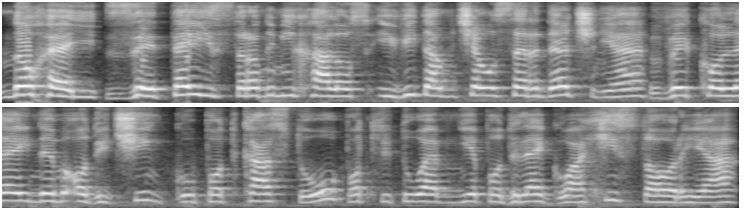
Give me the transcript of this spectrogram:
No hej, z tej strony Michalos i witam cię serdecznie w kolejnym odcinku podcastu pod tytułem Niepodległa Historia,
